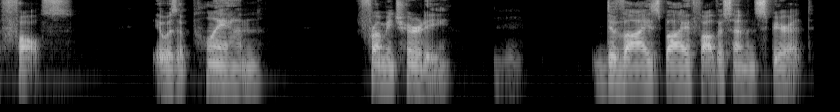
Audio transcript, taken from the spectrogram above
false. It was a plan from eternity mhm, devised by Father, Son, and Spirit.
